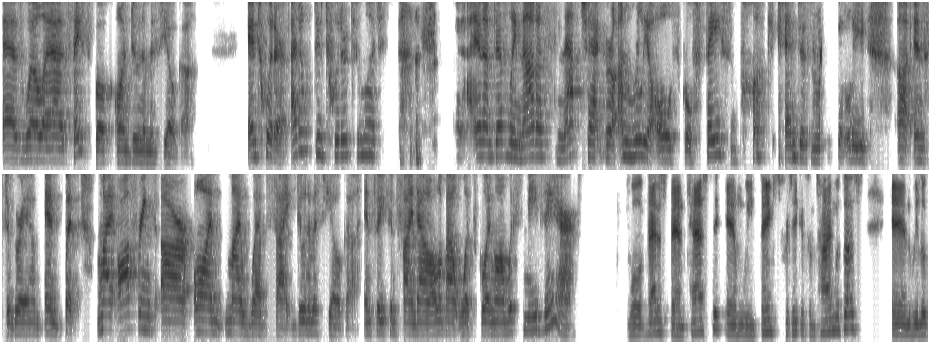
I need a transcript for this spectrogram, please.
as well as Facebook on Dunamis Yoga and Twitter. I don't do Twitter too much. and, I'm definitely not a Snapchat girl. I'm really an old school Facebook and just recently uh, Instagram. And but my offerings are on my website, Dunamis Yoga, and so you can find out all about what's going on with me there. Well, that is fantastic, and we thank you for taking some time with us. And we look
